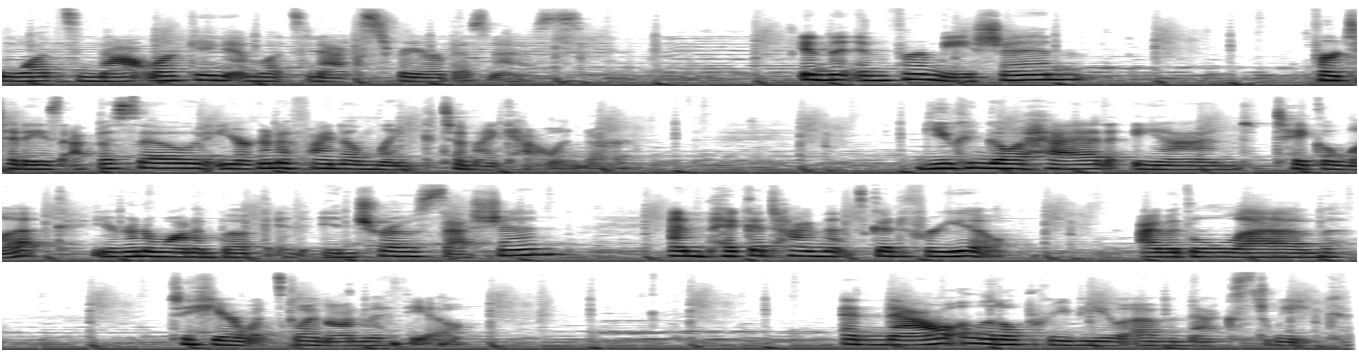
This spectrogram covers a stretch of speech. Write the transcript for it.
what's not working, and what's next for your business. In the information for today's episode, you're going to find a link to my calendar. You can go ahead and take a look. You're going to want to book an intro session and pick a time that's good for you. I would love to hear what's going on with you. And now, a little preview of next week.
